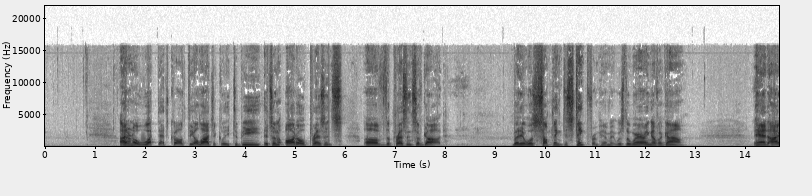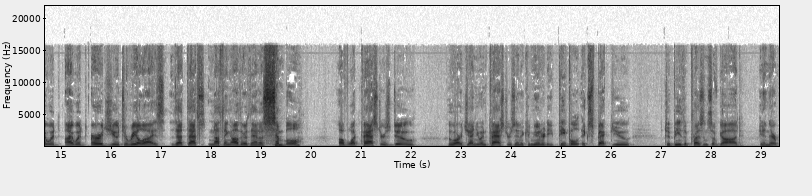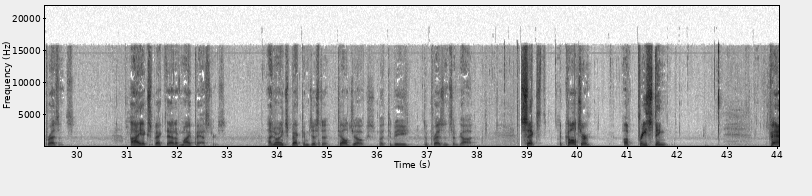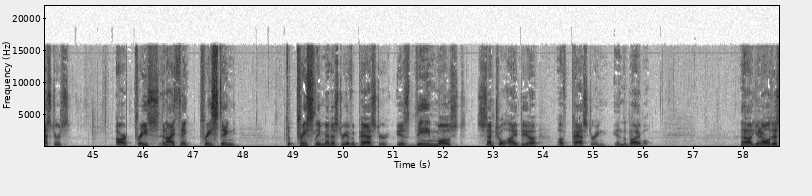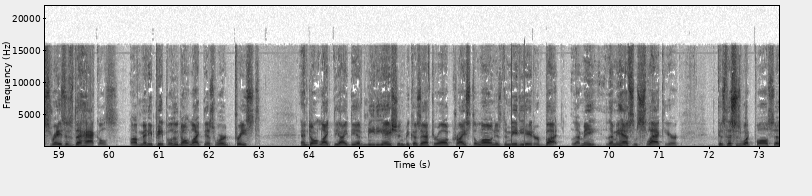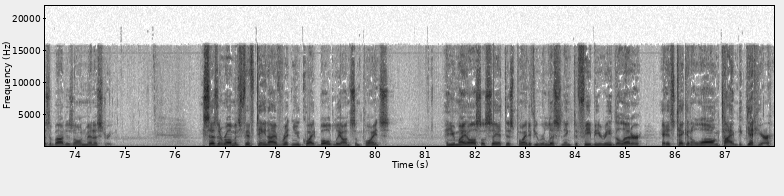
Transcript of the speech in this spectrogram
I don't know what that's called theologically to be, it's an auto presence of the presence of God. But it was something distinct from him. It was the wearing of a gown. And I would, I would urge you to realize that that's nothing other than a symbol of what pastors do who are genuine pastors in a community. People expect you to be the presence of God in their presence. I expect that of my pastors. I don't expect them just to tell jokes, but to be the presence of God. Sixth, a culture of priesting. Pastors are priests, and I think priesting, the priestly ministry of a pastor, is the most central idea of pastoring in the Bible. Now, you know, this raises the hackles of many people who don't like this word priest and don't like the idea of mediation because after all Christ alone is the mediator. But let me let me have some slack here because this is what Paul says about his own ministry. He says in Romans 15, I've written you quite boldly on some points and you might also say at this point, if you were listening to Phoebe read the letter, and it's taken a long time to get here,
